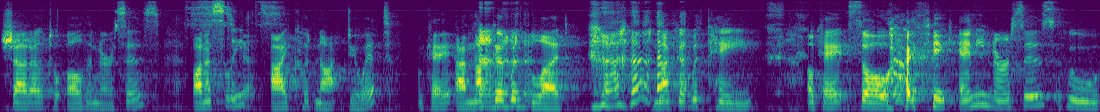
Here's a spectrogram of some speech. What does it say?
Shout out to all the nurses. Yes, Honestly, yes. I could not do it. Okay, I'm not good with blood. I'm not good with pain. Okay, so I think any nurses who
